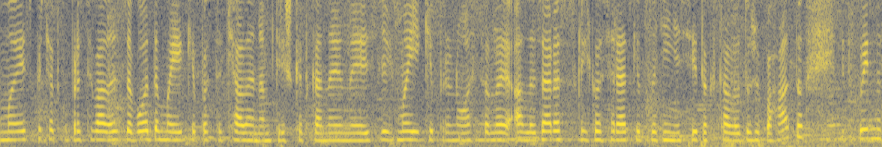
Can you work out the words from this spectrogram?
Ми спочатку працювали з заводами, які постачали нам трішки тканини, з людьми, які приносили. Але зараз, оскільки осередків плетіння сіток стало дуже багато, відповідно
